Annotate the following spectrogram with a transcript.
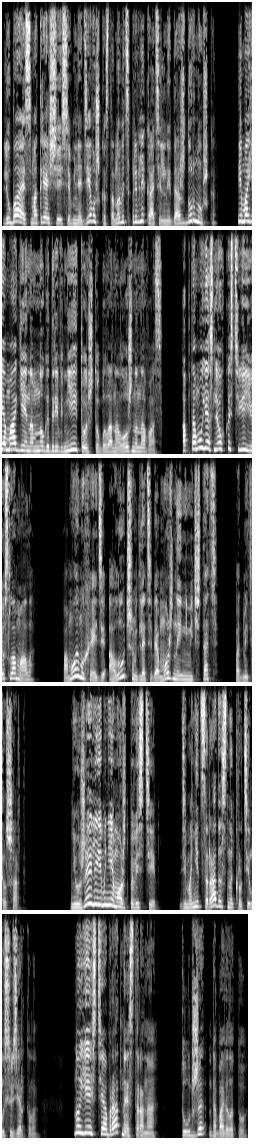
Любая смотрящаяся в меня девушка становится привлекательной, даже дурнушка. И моя магия намного древнее той, что была наложена на вас. А потому я с легкостью ее сломала. По-моему, Хэдди, о лучшем для тебя можно и не мечтать», — подметил Шарт. Неужели и мне может повезти? Демоница радостно крутилась у зеркала. Но есть и обратная сторона. Тут же добавила то.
